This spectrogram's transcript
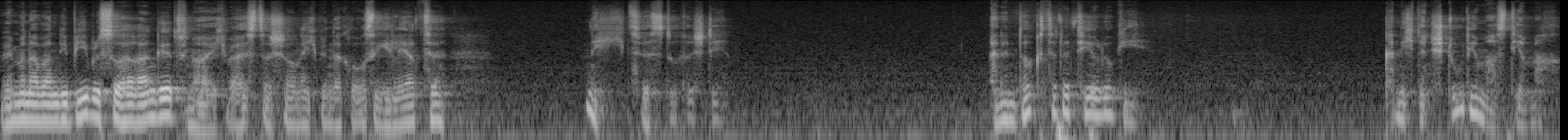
Wenn man aber an die Bibel so herangeht, na, ich weiß das schon, ich bin der große Gelehrte, nichts wirst du verstehen. Einen Doktor der Theologie kann nicht ein Studium aus dir machen,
